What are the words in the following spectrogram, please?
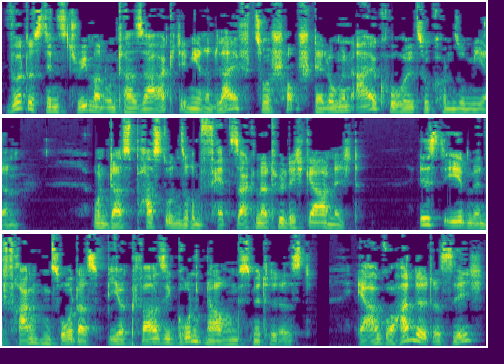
wird es den Streamern untersagt, in ihren Live-zur-Schaustellungen Alkohol zu konsumieren. Und das passt unserem Fettsack natürlich gar nicht. Ist eben in Franken so, dass Bier quasi Grundnahrungsmittel ist. Ergo handelt es sich,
